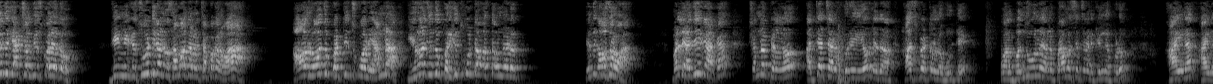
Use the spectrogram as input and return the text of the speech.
ఎందుకు యాక్షన్ తీసుకోలేదు దీనికి సూటిగా నువ్వు సమాధానం చెప్పగలవా ఆ రోజు పట్టించుకొని అన్న ఈ రోజు ఎందుకు పరిగెత్తుకుంటా వస్తా ఉన్నాడు ఎందుకు అవసరమా మళ్ళీ అదీ కాక చిన్నపిల్లలు అత్యాచారం ఏమైనా హాస్పిటల్లో ఉంటే వాళ్ళ బంధువులను ఏమైనా పరామర్శించడానికి వెళ్ళినప్పుడు ఆయన ఆయన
